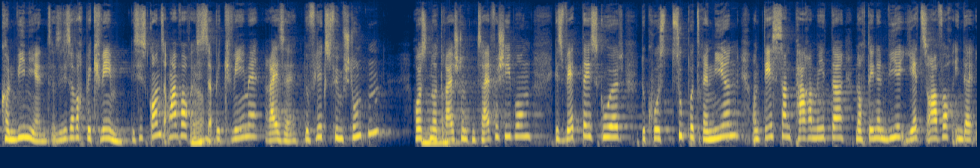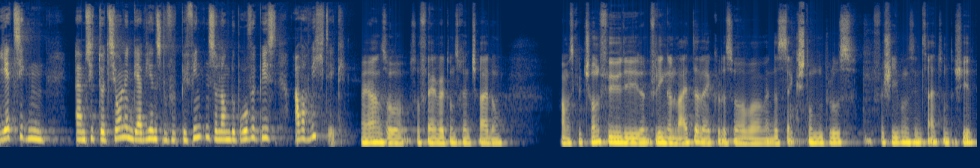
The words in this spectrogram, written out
convenient. Also das ist einfach bequem. Das ist ganz einfach, ja. es ist eine bequeme Reise. Du fliegst fünf Stunden, hast mhm. nur drei Stunden Zeitverschiebung, das Wetter ist gut, du kannst super trainieren und das sind Parameter, nach denen wir jetzt einfach in der jetzigen ähm, Situation, in der wir uns befinden, solange du Profi bist, einfach wichtig. Ja, so, so fällt halt unsere Entscheidung. Aber es gibt schon viele, die dann fliegen dann weiter weg oder so, aber wenn das sechs Stunden plus Verschiebung sind, Zeitunterschied,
